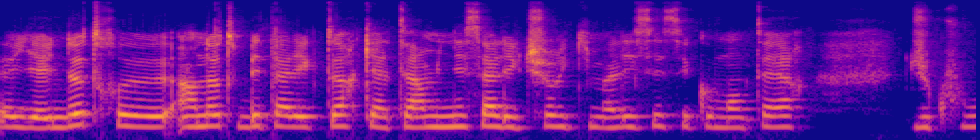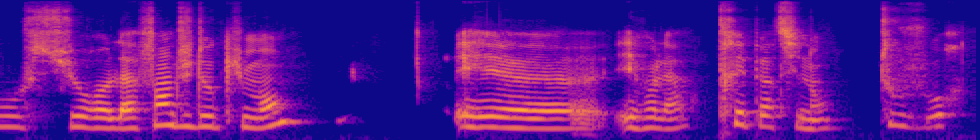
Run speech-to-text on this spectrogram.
Euh, il y a autre, un autre bêta lecteur qui a terminé sa lecture et qui m'a laissé ses commentaires du coup sur la fin du document. Et, euh, et voilà, très pertinent, toujours.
